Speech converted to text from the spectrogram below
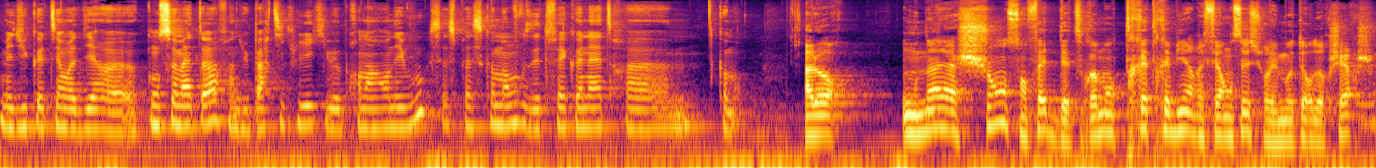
mais du côté, on va dire, euh, consommateur, enfin du particulier qui veut prendre un rendez-vous, ça se passe comment? Vous êtes fait connaître euh, comment? Alors, on a la chance en fait d'être vraiment très très bien référencé sur les moteurs de recherche.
